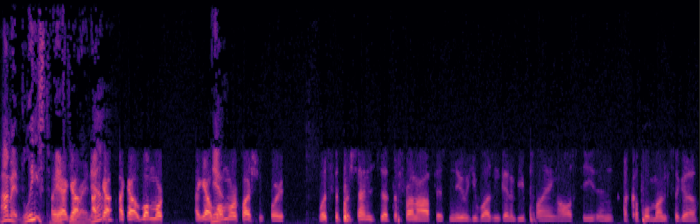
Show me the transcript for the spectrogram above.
I'm at least 50 Oh, yeah, I got, right now. I got, I got one more. I got Yeah. one more question for you. What's the percentage that the front office knew he wasn't going to be playing all season a couple months ago?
